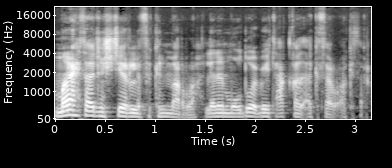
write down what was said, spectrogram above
ما يحتاج نشتري له في كل مرة لأن الموضوع بيتعقد أكثر وأكثر.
